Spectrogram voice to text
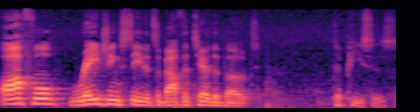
awful, raging sea that's about to tear the boat to pieces.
